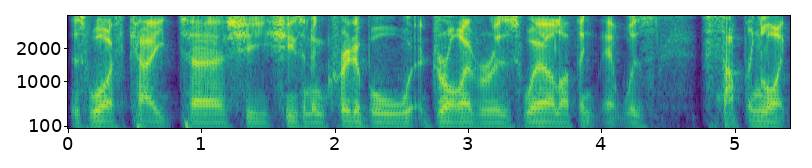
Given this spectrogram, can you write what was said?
His wife Kate, uh, she she's an incredible driver as well. I think that was something like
